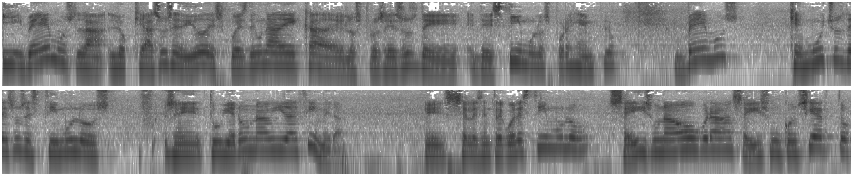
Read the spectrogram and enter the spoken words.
y vemos la, lo que ha sucedido después de una década de los procesos de, de estímulos, por ejemplo, vemos que muchos de esos estímulos se, tuvieron una vida efímera. Eh, se les entregó el estímulo, se hizo una obra, se hizo un concierto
